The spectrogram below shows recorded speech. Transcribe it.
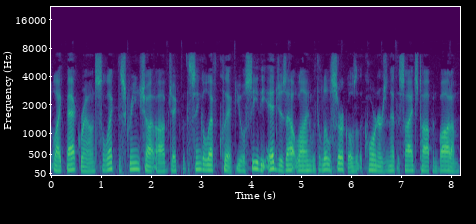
like background, select the screenshot object with a single left click. You will see the edges outlined with the little circles at the corners and at the sides top and bottom,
